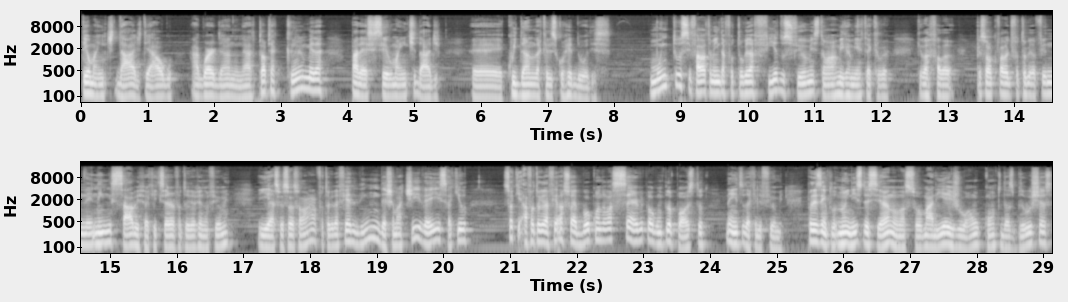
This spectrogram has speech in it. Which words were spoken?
ter uma entidade, ter algo aguardando, né? A própria câmera parece ser uma entidade é, cuidando daqueles corredores. Muito se fala também da fotografia dos filmes. Tem uma amiga minha até que ela, que ela fala. Pessoal que fala de fotografia nem, nem sabe para que serve a fotografia no filme. E as pessoas falam: ah, a fotografia é linda, é chamativa, é isso, aquilo. Só que a fotografia ela só é boa quando ela serve para algum propósito dentro daquele filme. Por exemplo, no início desse ano lançou Maria e João, o Conto das Bruxas.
